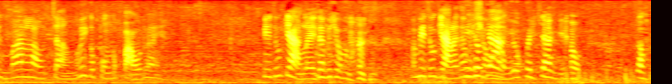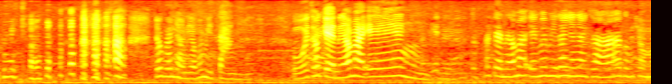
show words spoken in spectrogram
ถึงบ้านเราจังเฮ้ยกระโปรงกระเป๋าด้วย มีทุกอย่างเลยท่านผู้ชมว่ามีทุกอย่างเลยท่านมีผู้ทุชกมอย่างยกเว้นอย่างเดียว เราไม่มีตังค์ยกเว้นอย่างเดียวไม่มีตังค์ โอ้ยเท่าแก่เนื้อมาเองถ้าแก่เนื้อมาเองไม่มีได้ยังไงคะคุณผู้ชม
